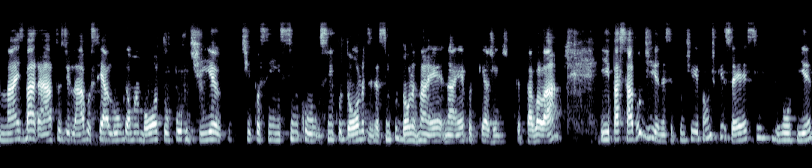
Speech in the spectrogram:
mais baratos de lá. Você aluga uma moto por dia, tipo assim, 5 dólares, era 5 dólares na, é, na época que a gente estava lá, e passava o dia, né? Você podia ir para onde quisesse, devolvia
